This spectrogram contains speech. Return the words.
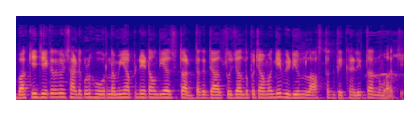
ਬਾਕੀ ਜੇਕਰ ਕੋਈ ਸਾਡੇ ਕੋਲ ਹੋਰ ਨਵੀਂ ਅਪਡੇਟ ਆਉਂਦੀ ਹੈ ਅਸੀਂ ਤੁਹਾਡੇ ਤੱਕ ਜਲਦ ਤੋਂ ਜਲਦ ਪਹੁੰਚਾਵਾਂਗੇ। ਵੀਡੀਓ ਨੂੰ ਲਾਸਟ ਤੱਕ ਦੇਖਣ ਲਈ ਧੰਨਵਾਦ ਜੀ।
